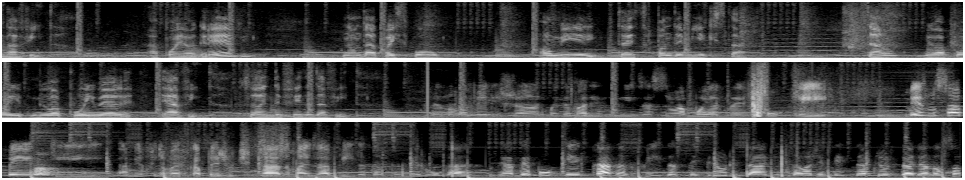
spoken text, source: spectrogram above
da vida. Apoio à greve. Não dá para expor ao meio dessa pandemia que está. Então, meu apoio, meu apoio é a, é a vida. Sou em defesa da vida. Meu nome é Merijane, mãe da Maria Luísa. Assim, eu apoio a greve porque, mesmo sabendo que a minha filha vai ficar prejudicada, mas a vida está em primeiro lugar. Até porque cada vida tem prioridade, então a gente tem que dar prioridade à nossa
